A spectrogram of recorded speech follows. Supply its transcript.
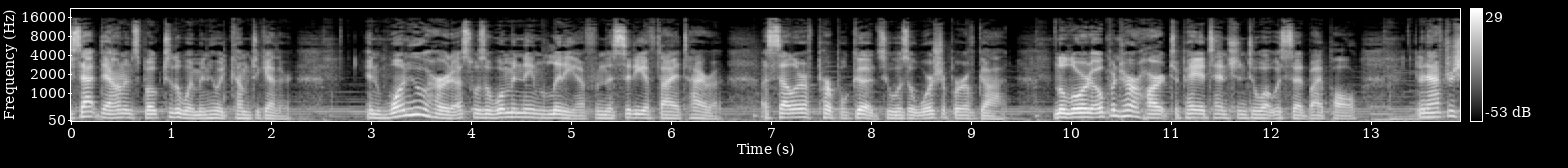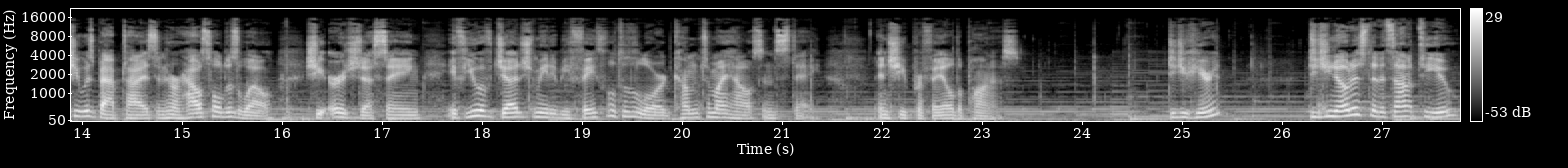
sat down and spoke to the women who had come together. And one who heard us was a woman named Lydia from the city of Thyatira, a seller of purple goods, who was a worshiper of God. And the Lord opened her heart to pay attention to what was said by Paul. And after she was baptized, and her household as well, she urged us, saying, If you have judged me to be faithful to the Lord, come to my house and stay. And she prevailed upon us. Did you hear it? Did you notice that it's not up to you?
